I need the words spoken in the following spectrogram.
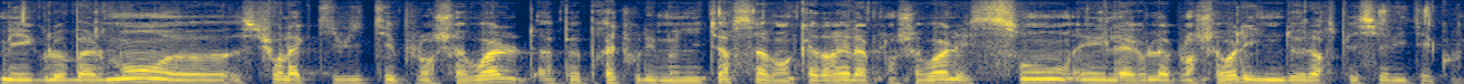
mais globalement, sur l'activité planche à voile, à peu près tous les moniteurs savent encadrer la planche à voile et, sont, et la, la planche à voile est une de leurs spécialités. Quoi.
